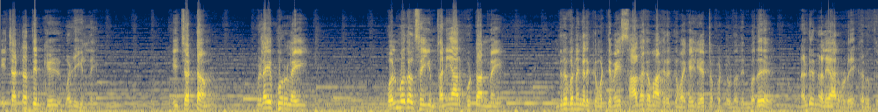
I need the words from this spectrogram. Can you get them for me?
இச்சட்டத்தின் கீழ் வழி இல்லை. இச்சட்டம் விளைபொருளை கொள்முதல் செய்யும் தனியார் கூட்டாண்மை நிறுவனங்களுக்கு மட்டுமே சாதகமாக இருக்கும் வகையில் ஏற்றப்பட்டுள்ளது என்பது நடுநிலையாளருடைய கருத்து.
